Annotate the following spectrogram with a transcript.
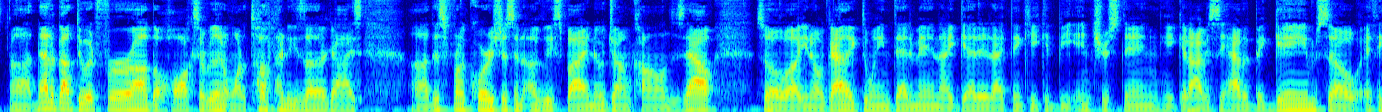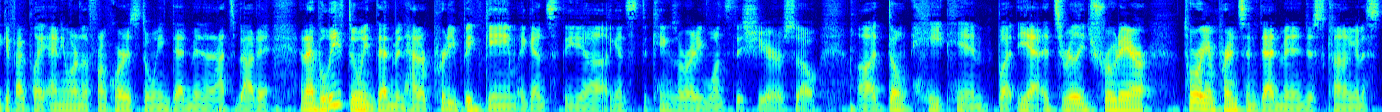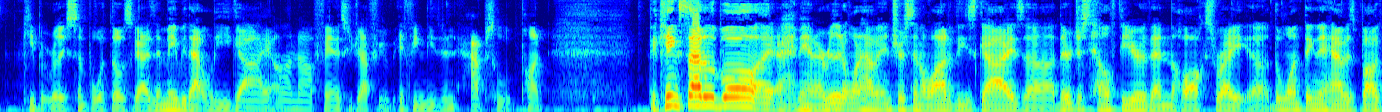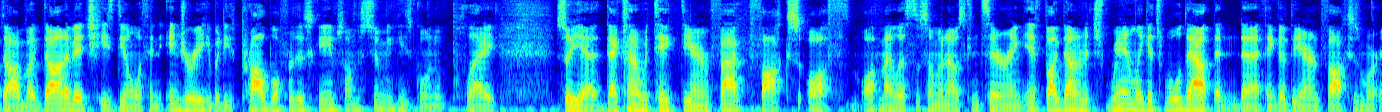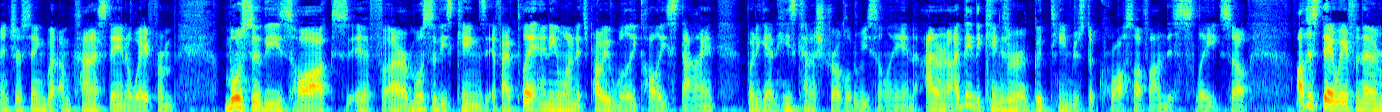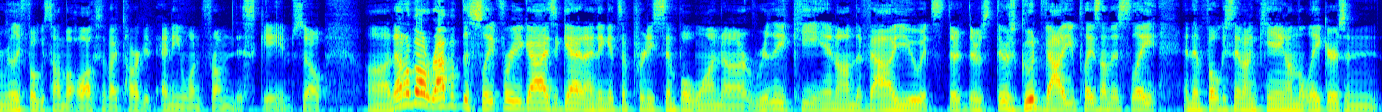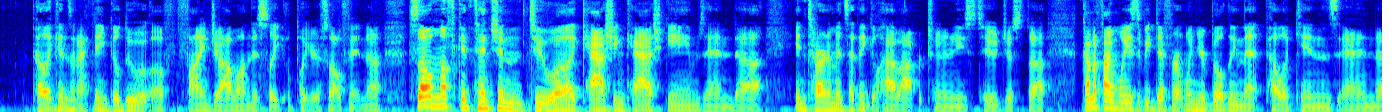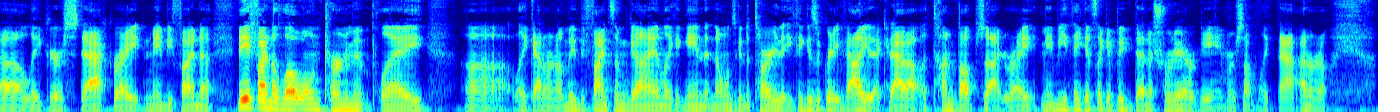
uh, that about do it for uh, the Hawks. I really don't want to talk about any of these other guys. Uh, this front court is just an ugly spot. I know John Collins is out. So, uh, you know, a guy like Dewayne Dedmon, I get it. I think he could be interesting. He could obviously have a big game. So I think if I play anyone in the front court, it's Dewayne Dedmon, and that's about it. And I believe Dewayne Dedmon had a pretty big game against the uh, against the Kings already once this year. So uh, don't hate him. But yeah, it's really Schroeder, Taurean Prince, and Dedmon, and just kind of going to keep it really simple with those guys, and maybe that Lee guy on uh, fantasy draft if you, if you need an absolute punt. The Kings side of the ball, I, man, I really don't want to have an interest in a lot of these guys. Uh, they're just healthier than the Hawks, right? Uh, the one thing they have is Bogdan Bogdanovich. He's dealing with an injury, but he's probable for this game, so I'm assuming he's going to play. So yeah, that kind of would take De'Aaron Fox off off my list of someone I was considering. If Bogdanovich randomly gets ruled out, then then I think De'Aaron Fox is more interesting. But I'm kind of staying away from most of these Hawks, if or most of these Kings, if I play anyone, it's probably Willie Cauley Stein. But again, he's kind of struggled recently, and I don't know. I think the Kings are a good team just to cross off on this slate. So I'll just stay away from them and really focus on the Hawks if I target anyone from this game. So uh, that'll about wrap up the slate for you guys. Again, I think it's a pretty simple one. Uh, really key in on the value. It's there, there's there's good value plays on this slate, and then focusing on keying on the Lakers and Pelicans, and I think you'll do a fine job on this slate. You'll put yourself in uh, solid enough contention to uh, cash in cash games, and uh, in tournaments, I think you'll have opportunities to just uh, kind of find ways to be different when you're building that Pelicans and uh, Lakers stack, right? And maybe find a maybe find a low owned tournament play. Uh, like I don't know, maybe find some guy in like a game that no one's going to target that you think is a great value that could have a ton of upside, right? Maybe you think it's like a big Dennis Schroeder game or something like that. I don't know.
